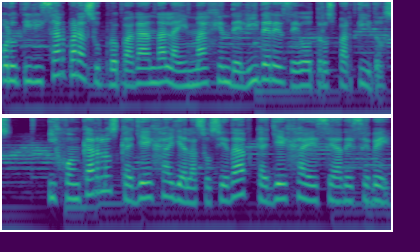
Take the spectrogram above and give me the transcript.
por utilizar para su propaganda la imagen de líderes de otros partidos, y Juan Carlos Calleja y a la Sociedad Calleja SADCB,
